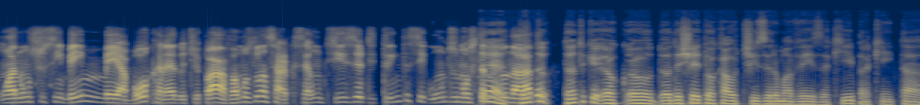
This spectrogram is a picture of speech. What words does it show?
um anúncio assim bem meia boca, né? Do tipo, ah, vamos lançar, porque isso é um teaser de 30 segundos mostrando é, nada. Tanto, tanto que eu, eu, eu, deixei tocar o teaser uma vez aqui, para quem tá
